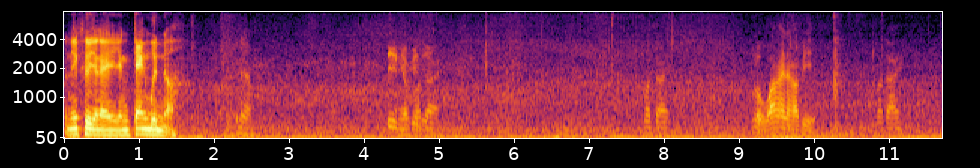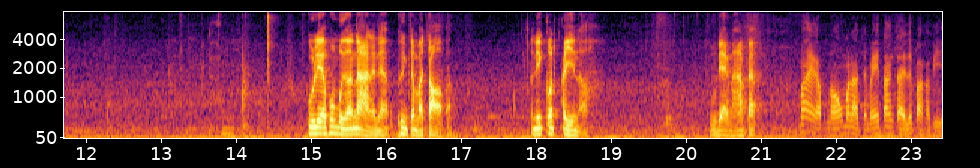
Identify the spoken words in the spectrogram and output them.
อันนี้คือยังไงยังแกล้งมึนเหรอ ตีนครับพี่พอใจหรือว่าไงนะครับพี่ พอใจกูเรียกพวกมึงตั้งนานแล้วเนี่ยเพิ่งจะมาตอบอะ อันนี้กดตีนเหรอดูแดงน้ำแป๊บ ไม่ครับน้องมันอาจจะไม่ตั้งใจหรือเปล่าครับพี่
